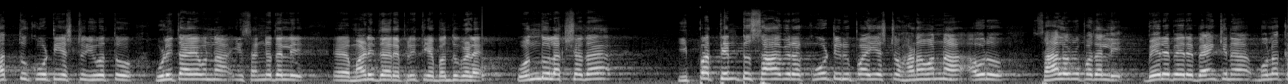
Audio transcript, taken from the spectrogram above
ಹತ್ತು ಕೋಟಿಯಷ್ಟು ಇವತ್ತು ಉಳಿತಾಯವನ್ನು ಈ ಸಂಘದಲ್ಲಿ ಮಾಡಿದ್ದಾರೆ ಪ್ರೀತಿಯ ಬಂಧುಗಳೇ. ಒಂದು ಲಕ್ಷದ ಇಪ್ಪತ್ತೆಂಟು ಸಾವಿರ ಕೋಟಿ ರೂಪಾಯಿಯಷ್ಟು ಹಣವನ್ನು ಅವರು ಸಾಲ ರೂಪದಲ್ಲಿ ಬೇರೆ ಬೇರೆ ಬ್ಯಾಂಕಿನ ಮೂಲಕ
